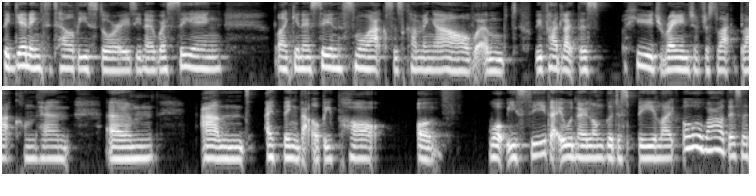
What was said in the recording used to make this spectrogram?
beginning to tell these stories. You know, we're seeing like you know seeing the small axes coming out and we've had like this huge range of just like black content um and i think that'll be part of what we see that it will no longer just be like oh wow there's a,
